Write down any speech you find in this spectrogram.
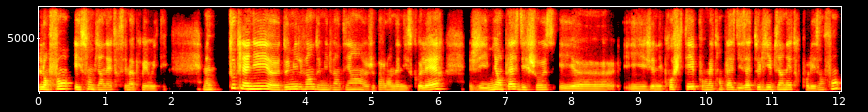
L'enfant et son bien-être, c'est ma priorité. Donc, toute l'année 2020-2021, euh, je parle en année scolaire, j'ai mis en place des choses et, euh, et j'en ai profité pour mettre en place des ateliers bien-être pour les enfants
